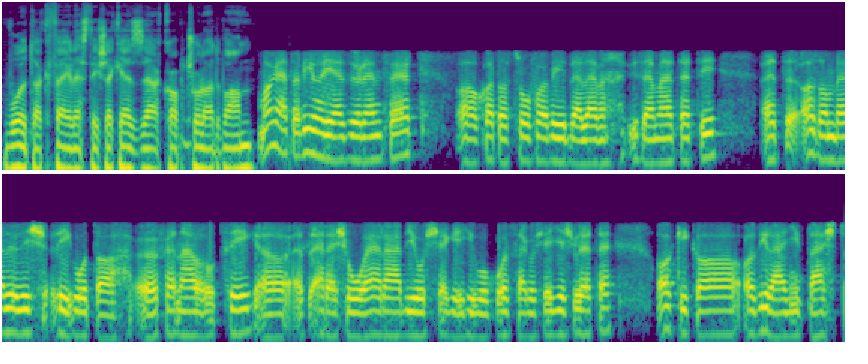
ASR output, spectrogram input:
voltak fejlesztések ezzel kapcsolatban. Magát a viharjelző rendszert a katasztrófavédelem üzemelteti. Hát azon belül is régóta fennálló cég, az RSOR Rádiós Segélyhívók Országos Egyesülete, akik a, az irányítást,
